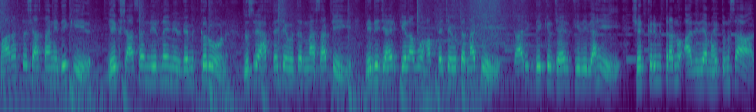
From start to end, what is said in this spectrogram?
महाराष्ट्र शासनाने देखील एक शासन निर्णय निर्गमित करून दुसऱ्या हप्त्याच्या वितरणासाठी निधी जाहीर केला व हप्त्याच्या वितरणाची तारीख देखील जाहीर केलेली आहे. शेतकरी मित्रांनो आलेल्या माहितीनुसार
